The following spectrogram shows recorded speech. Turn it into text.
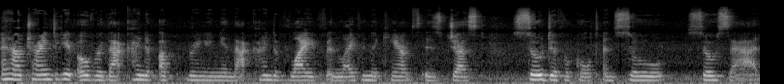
And how trying to get over that kind of upbringing and that kind of life and life in the camps is just so difficult and so, so sad.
